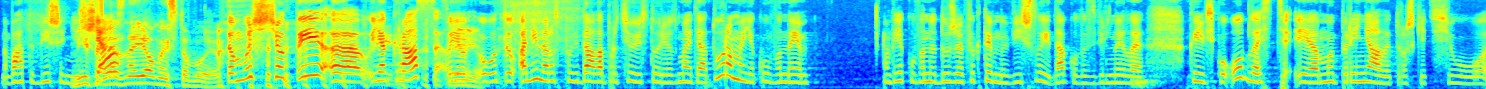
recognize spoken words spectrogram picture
набагато більше ніж Міша, я знайомий з тобою. тому що ти якраз Привіт. от Аліна розповідала про цю історію з медіатурами, яку вони. В яку вони дуже ефективно війшли, да, коли звільнили Київську область. І ми перейняли трошки цю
